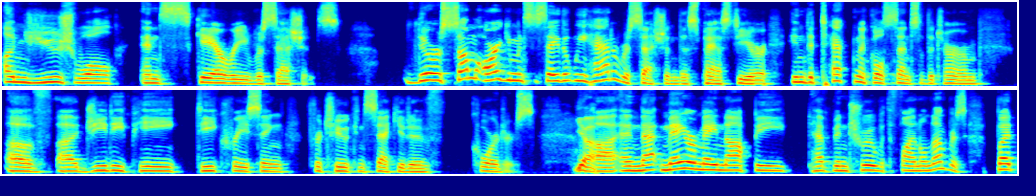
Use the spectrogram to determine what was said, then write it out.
unusual, and scary recessions. There are some arguments to say that we had a recession this past year in the technical sense of the term of uh, GDP decreasing for two consecutive quarters. Yeah. Uh, and that may or may not be have been true with the final numbers, but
